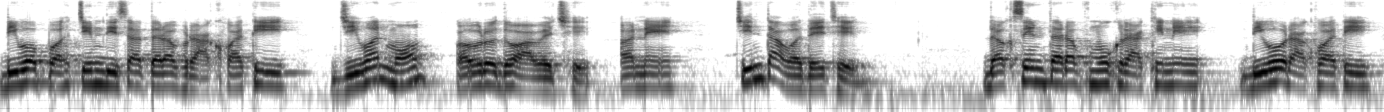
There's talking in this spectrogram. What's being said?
દીવો પશ્ચિમ દિશા તરફ રાખવાથી જીવનમાં અવરોધો આવે છે અને ચિંતા વધે છે. દક્ષિણ તરફ મુખ રાખીને દીવો રાખવાથી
